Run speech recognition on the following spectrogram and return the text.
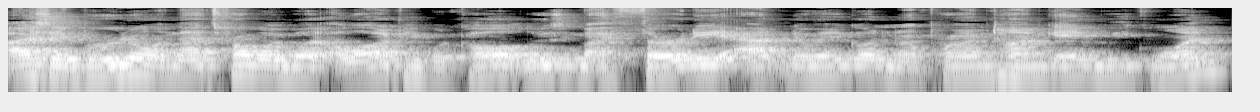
I say brutal, and that's probably what a lot of people would call it, losing by 30 at New England in a primetime game, week one.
